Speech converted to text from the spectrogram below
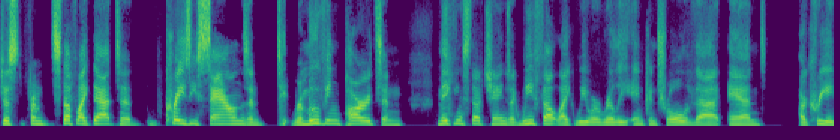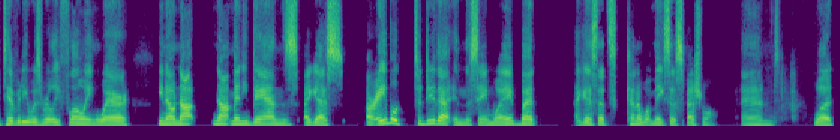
just from stuff like that to crazy sounds and t- removing parts and making stuff change. Like we felt like we were really in control of that, and our creativity was really flowing. Where you know, not not many bands, I guess, are able to do that in the same way. But I guess that's kind of what makes us special. And what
